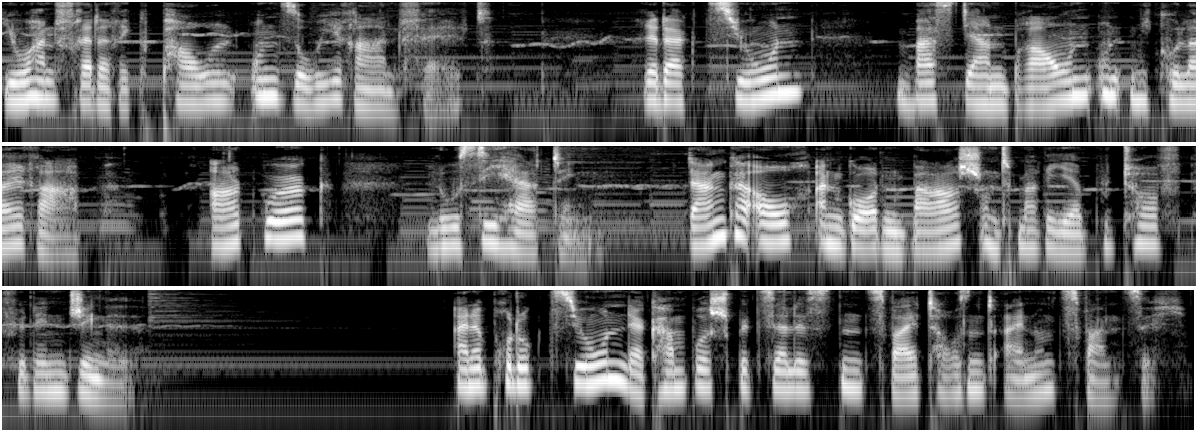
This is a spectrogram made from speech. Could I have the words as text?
Johann Frederik Paul und Zoe Rahnfeld. Redaktion Bastian Braun und Nikolai Raab. Artwork Lucy Herting. Danke auch an Gordon Barsch und Maria Büthoff für den Jingle. Eine Produktion der Campus-Spezialisten 2021.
